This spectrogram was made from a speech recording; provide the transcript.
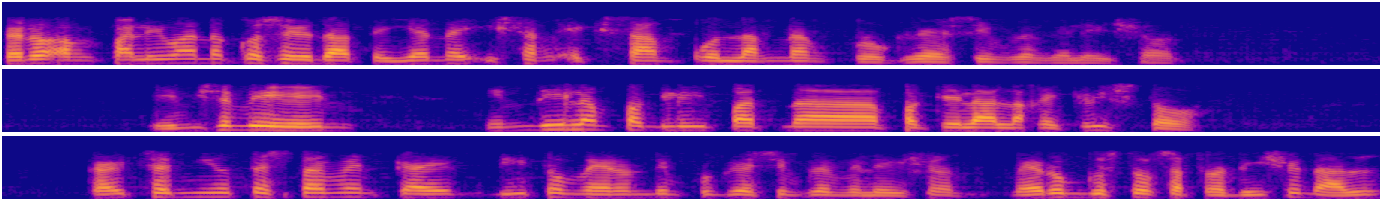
Pero ang paliwanag ko sa iyo dati, yan ay isang example lang ng progressive revelation. Ibig sabihin, hindi lang paglipat na pagkilala kay Kristo. Kahit sa New Testament, kahit dito meron din progressive revelation. Meron gusto sa traditional,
